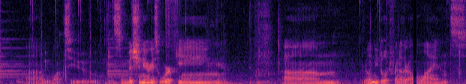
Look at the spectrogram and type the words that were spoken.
Uh, we want to get some missionaries working. Um, we really need to look for another alliance.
